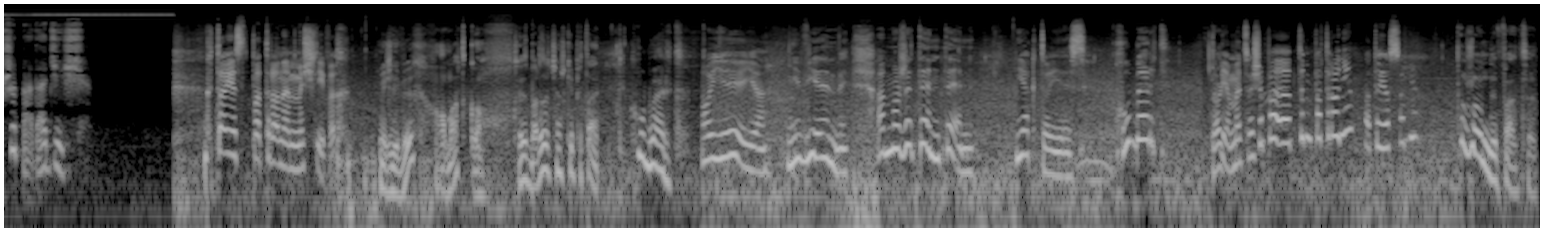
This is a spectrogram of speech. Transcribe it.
przypada dziś. Kto jest patronem myśliwych? Myśliwych? O matko, to jest bardzo ciężkie pytanie. Hubert. Ojeja, nie wiemy. A może ten, ten? Jak to jest? Hubert? Tak. Wiemy coś o pa- tym patronie, o tej osobie? Porządny facet.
